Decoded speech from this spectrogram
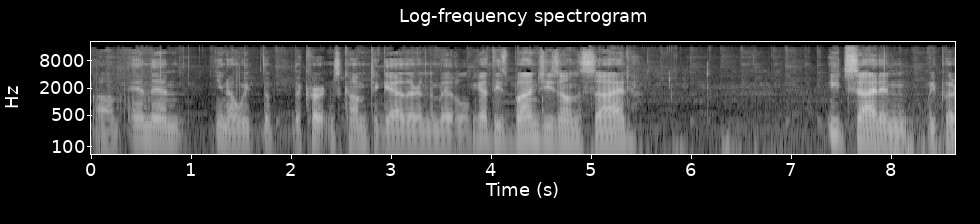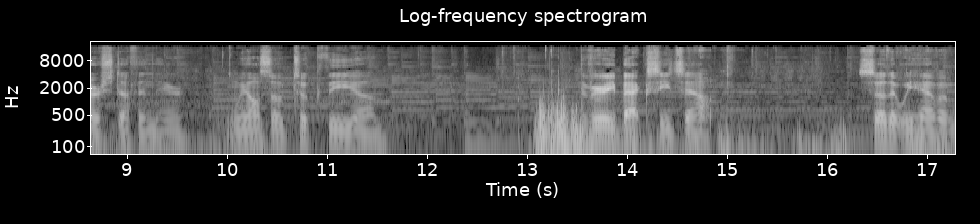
Um, and then, you know, we the, the curtains come together in the middle. We got these bungees on the side, each side, and we put our stuff in there. And we also took the um, the very back seats out so that we have a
